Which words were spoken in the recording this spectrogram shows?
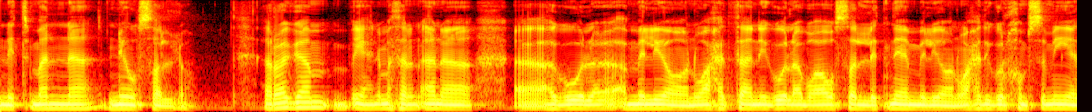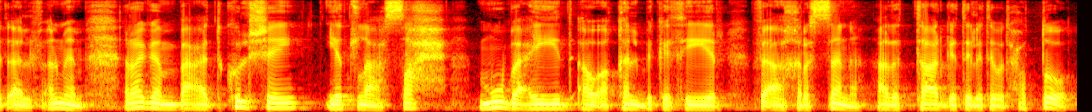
نتمنى نوصل له. رقم يعني مثلا أنا آه، أقول مليون واحد ثاني يقول أبغى أوصل ل 2 مليون واحد يقول 500 ألف. المهم رقم بعد كل شيء يطلع صح مو بعيد أو أقل بكثير في آخر السنة. هذا التارجت اللي تبي تحطوه.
